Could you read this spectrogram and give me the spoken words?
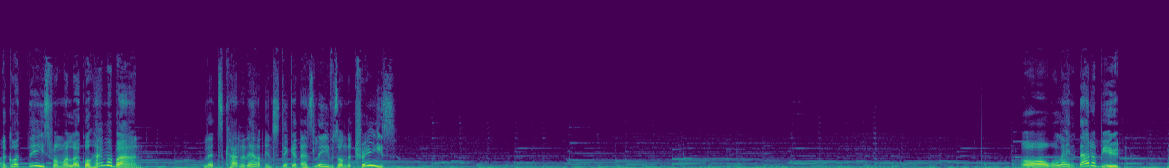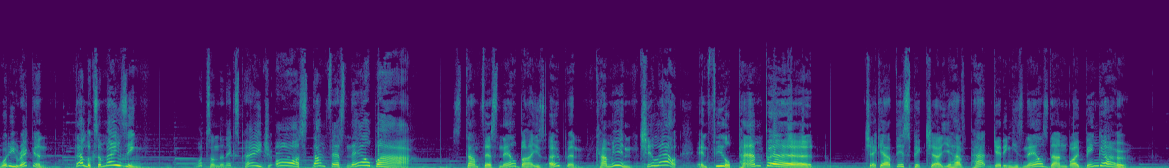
I got these from my local Hammerbarn. Let's cut it out and stick it as leaves on the trees. Oh, well ain't that a beaut? What do you reckon? That looks amazing! What's on the next page? Oh, Stumpfest Nail Bar! Stumpfest Nail Bar is open. Come in, chill out, and feel pampered! Check out this picture. You have Pat getting his nails done by Bingo.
